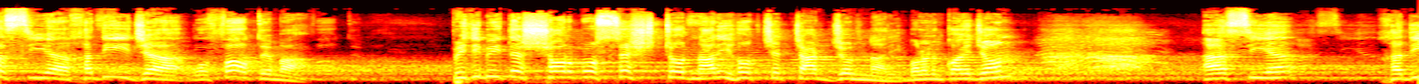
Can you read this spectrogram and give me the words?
আসিয়া, খাদিজা ও ফাতেমা। পৃথিবীতে সর্বশ্রেষ্ঠ নারী হচ্ছে চারজন নারী। বলেন কয়জন? আসিয়া খাদি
